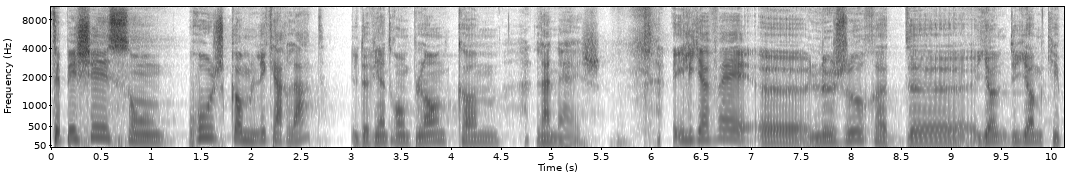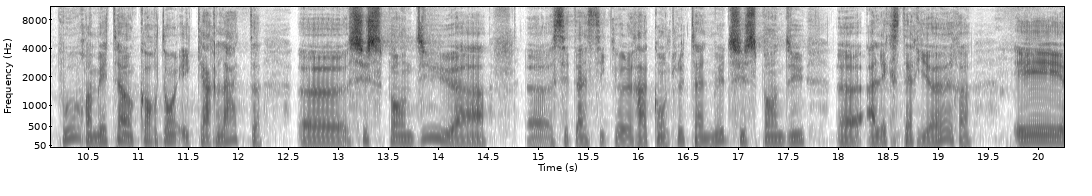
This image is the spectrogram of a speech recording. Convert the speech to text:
Tes péchés sont rouges comme l'écarlate, ils deviendront blancs comme la neige. Il y avait euh, le jour de, du Yom Kippour, on mettait un cordon écarlate euh, suspendu à, euh, c'est ainsi que raconte le Talmud, suspendu à l'extérieur. Et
